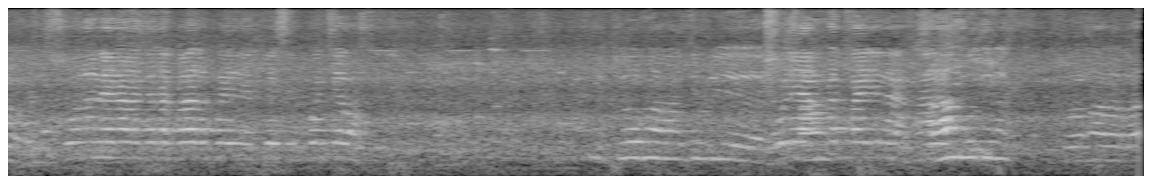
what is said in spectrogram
सोनं नेणारा त्याला कळायला पाहिजे पेशंट कोणत्या अवस्थेत आहे चोरणारा तेवढी एवढे अंगात पाहिजे ना. सहानुभूती नसते. चोरणाऱ्याला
